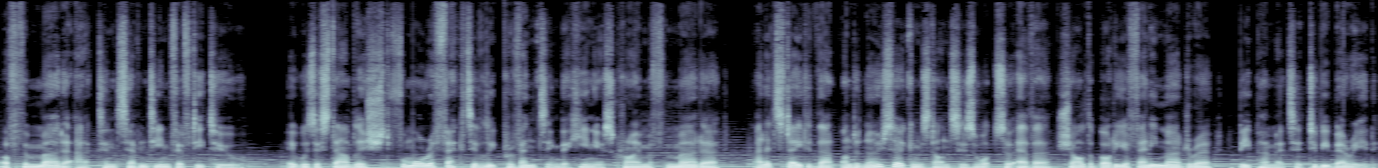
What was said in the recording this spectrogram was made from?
of the Murder Act in 1752. It was established for more effectively preventing the heinous crime of murder and it stated that under no circumstances whatsoever shall the body of any murderer be permitted to be buried.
